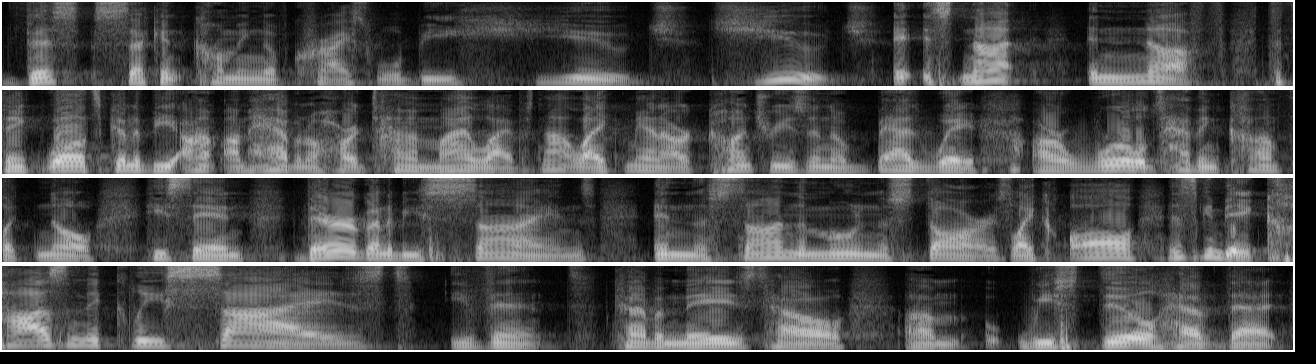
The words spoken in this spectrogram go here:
this second coming of Christ will be huge. Huge. It's not enough to think, well, it's going to be, I'm, I'm, having a hard time in my life. It's not like, man, our country's in a bad way, our world's having conflict. No, he's saying there are going to be signs in the sun, the moon, and the stars. Like all, this is going to be a cosmically sized event. Kind of amazed how um, we still have that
